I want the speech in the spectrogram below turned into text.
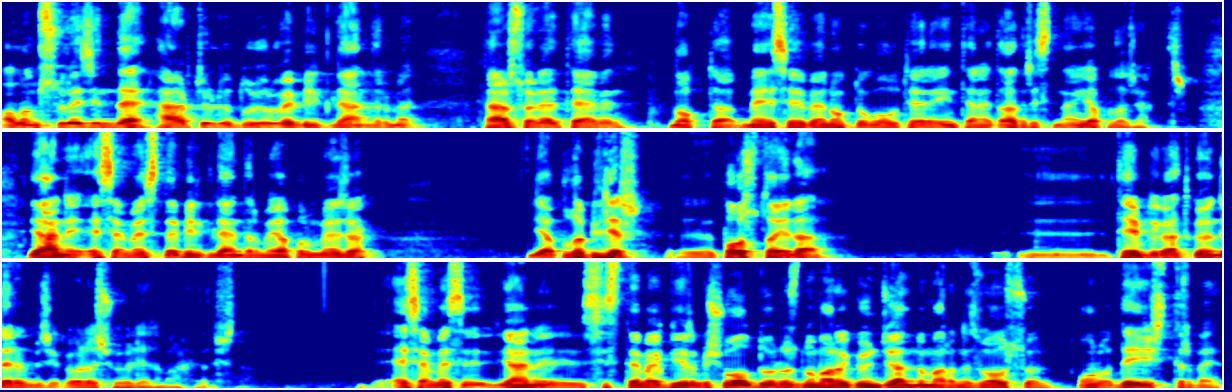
Alım sürecinde her türlü duyuru ve bilgilendirme personel temin.msb.gov.tr internet adresinden yapılacaktır. Yani SMS'te bilgilendirme yapılmayacak. Yapılabilir. E, postayla tebligat gönderilmeyecek. Öyle söyleyelim arkadaşlar. SMS'i yani sisteme girmiş olduğunuz numara güncel numaranız olsun. Onu değiştirmeyin.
